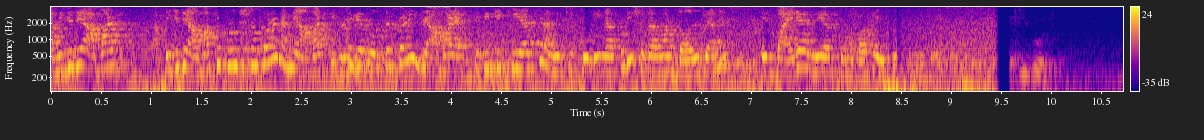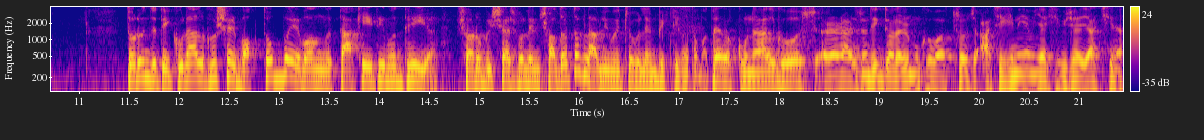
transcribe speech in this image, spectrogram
আমি যদি আমার আপনি যদি আমাকে প্রশ্ন করেন আমি আমার দিক থেকে বলতে পারি যে আমার অ্যাক্টিভিটি কি আছে আমি কি করি না করি সেটা আমার দল জানে। এর বাইরে আমি আর কোনো কথা এই প্রসঙ্গে বলব। তরুণজ্যোতি কুণাল ঘোষের বক্তব্য এবং তাকে ইতিমধ্যেই স্বরূপ বিশ্বাস বলেন সদর্থক লাভলি মৈত্র বলেন ব্যক্তিগত মত দেখো কুণাল ঘোষ রাজনৈতিক দলের মুখপাত্র আছে কি নিয়ে আমি সে বিষয়ে যাচ্ছি না।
